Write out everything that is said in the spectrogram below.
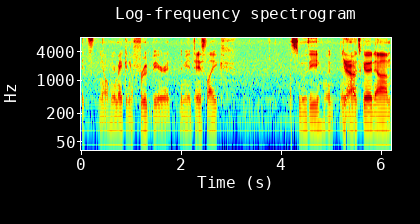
it's you know you're making a fruit beer. It, I mean, it tastes like a smoothie. It, Yeah. know, it's good. Um,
